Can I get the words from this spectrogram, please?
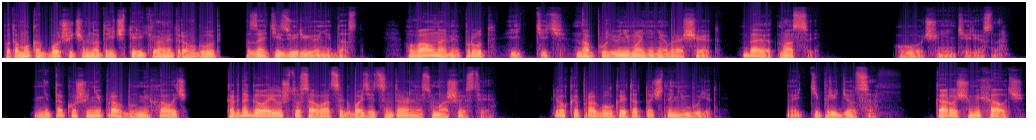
потому как больше, чем на 3-4 километра вглубь зайти зверье не даст. Волнами прут идти, на пули внимания не обращают, давят массой. Очень интересно. Не так уж и не прав был Михалыч, когда говорил, что соваться к базе центральной сумасшествия. Легкой прогулкой это точно не будет. Но идти придется. Короче, Михалыч,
